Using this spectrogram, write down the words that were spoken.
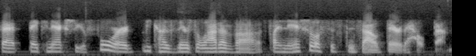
that they can actually afford because there's a lot of uh, financial assistance out there to help them.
